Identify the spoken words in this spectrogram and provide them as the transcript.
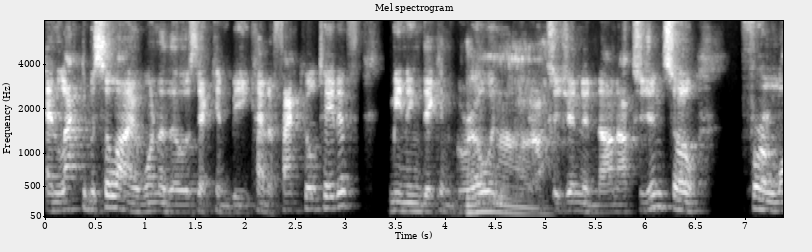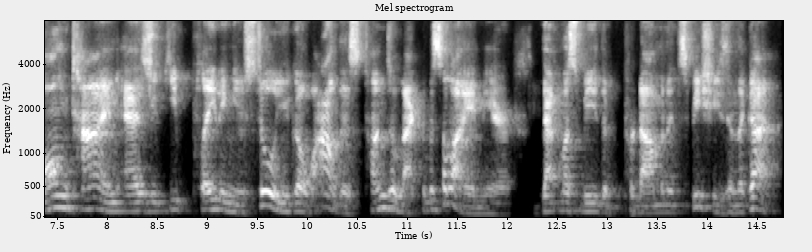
And lactobacilli are one of those that can be kind of facultative, meaning they can grow in ah. oxygen and non oxygen. So for a long time, as you keep plating your stool, you go, wow, there's tons of lactobacilli in here. That must be the predominant species in the gut.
